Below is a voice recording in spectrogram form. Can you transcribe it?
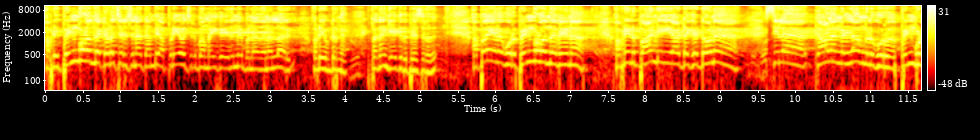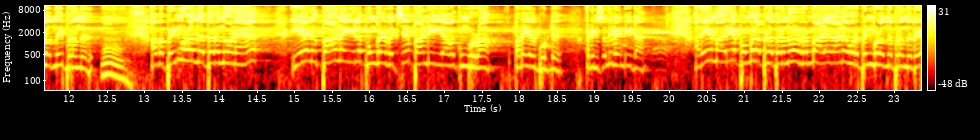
அப்படி பெண் குழந்தை கிடச்சிருச்சுன்னா தம்பி அப்படியே வச்சிருப்பா மைக்க எதுவுமே பண்ணாத நல்லா இருக்கு. அப்படியே விட்டுருங்க. இப்போ தான் கேட்குது பேசுறது. அப்போ எனக்கு ஒரு பெண் குழந்தை வேணும் அப்படின்னு பாண்டியாட்ட கேட்டோன்னே சில காலங்களில் அவங்களுக்கு ஒரு பெண் குழந்தை பிறந்தது. அப்போ பெண் குழந்தை பிறந்தோடனே ஏழு பானையில் பொங்கல் வச்சு பாண்டியாவை கும்பிட்றான் படைகள் போட்டு அப்படின்னு சொல்லி வேண்டிக்கிட்டாங்க. அதே மாதிரியே பொம்பளை பிள்ளை பிறந்தோம் ரொம்ப அழகான ஒரு பெண் குழந்தை பிறந்தது.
